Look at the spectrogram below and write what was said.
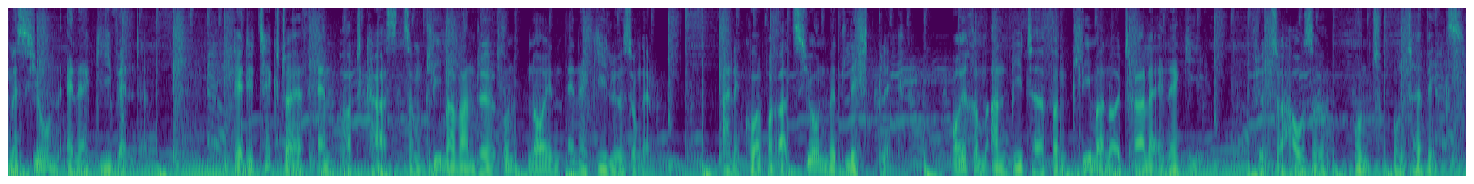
Mission Energiewende der Detektor FM Podcast zum Klimawandel und neuen Energielösungen. Eine Kooperation mit Lichtblick, eurem Anbieter von klimaneutraler Energie für zu Hause und unterwegs.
